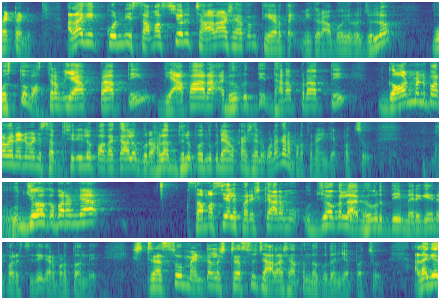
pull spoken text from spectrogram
పెట్టండి. అలాగే కొన్ని సమస్యలు చాలా శాతం తీరతాయి. మీకు రాబోయే రోజుల్లో వస్తు వస్త్ర వ్యా ప్రాప్తి వ్యాపార అభివృద్ధి ధనప్రాప్తి గవర్నమెంట్ పరమైనటువంటి సబ్సిడీలు పథకాలు గృహలబ్ధులు పొందుకునే అవకాశాలు కూడా కనపడుతున్నాయని చెప్పచ్చు. ఉద్యోగపరంగా సమస్యల పరిష్కారము ఉద్యోగుల అభివృద్ధి మెరుగైన పరిస్థితి కనపడుతోంది. స్ట్రెస్ మెంటల్ స్ట్రెస్ చాలా శాతం తగ్గుదని చెప్పొచ్చు. అలాగే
